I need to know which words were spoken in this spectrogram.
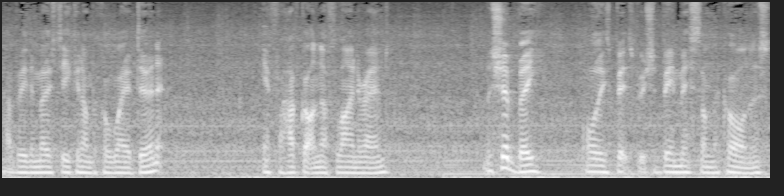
that'd be the most economical way of doing it. If I have got enough lying around. There should be, all these bits which have been missed on the corners.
